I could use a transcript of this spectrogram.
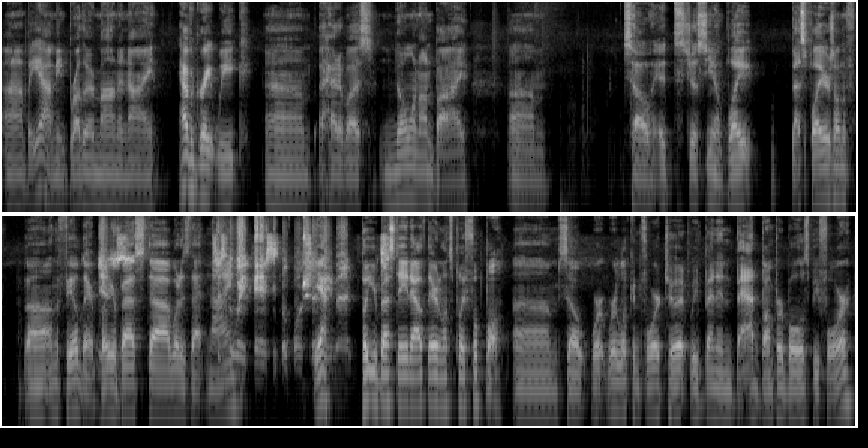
Uh, but yeah, I mean, brother Amon and I have a great week um, ahead of us. No one on bye, um, so it's just you know play best players on the uh, on the field there. Play your best. Uh, what is that? Nine. Just the way fantasy football should yeah. be, man. Put your best eight out there and let's play football. Um, so we're we're looking forward to it. We've been in bad bumper bowls before,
